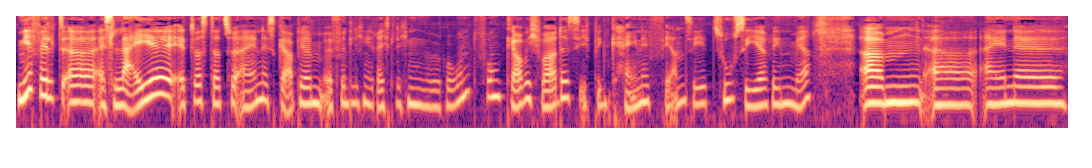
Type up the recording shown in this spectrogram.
Mir fällt äh, als Laie etwas dazu ein. Es gab ja im öffentlichen rechtlichen Rundfunk, glaube ich, war das, ich bin keine Fernsehzuseherin mehr, ähm, äh, eine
